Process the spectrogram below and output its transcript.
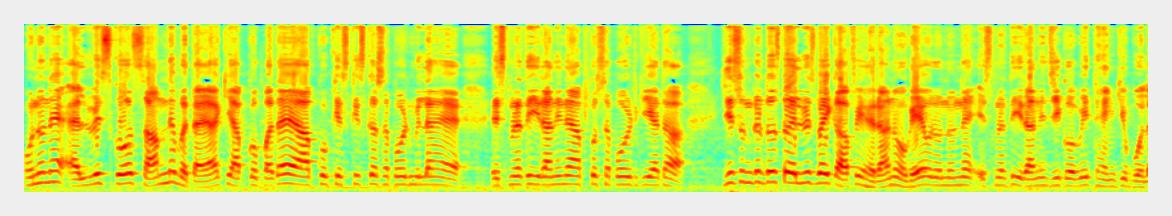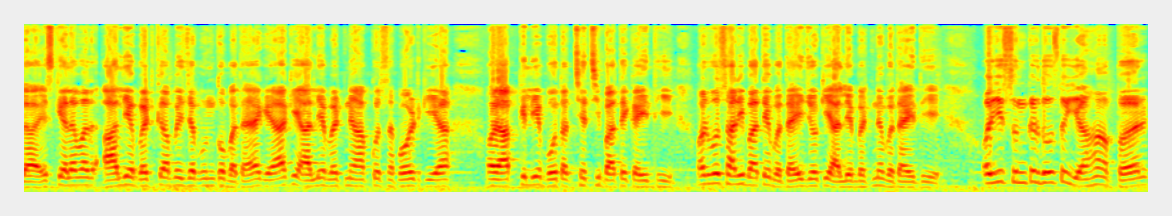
उन्होंने एलविस को सामने बताया कि आपको पता है आपको किस किस का सपोर्ट मिला है। स्मृति ईरानी ने आपको सपोर्ट किया था। ये सुनकर दोस्तों एलविस भाई काफ़ी हैरान हो गए और उन्होंने स्मृति ईरानी जी को भी थैंक यू बोला। इसके अलावा आलिया भट्ट का भी जब उनको बताया गया कि आलिया भट्ट ने आपको सपोर्ट किया और आपके लिए बहुत अच्छी अच्छी बातें कही थी और वो सारी बातें बताई जो कि आलिया भट्ट ने बताई थी। और ये सुनकर दोस्तों यहाँ पर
